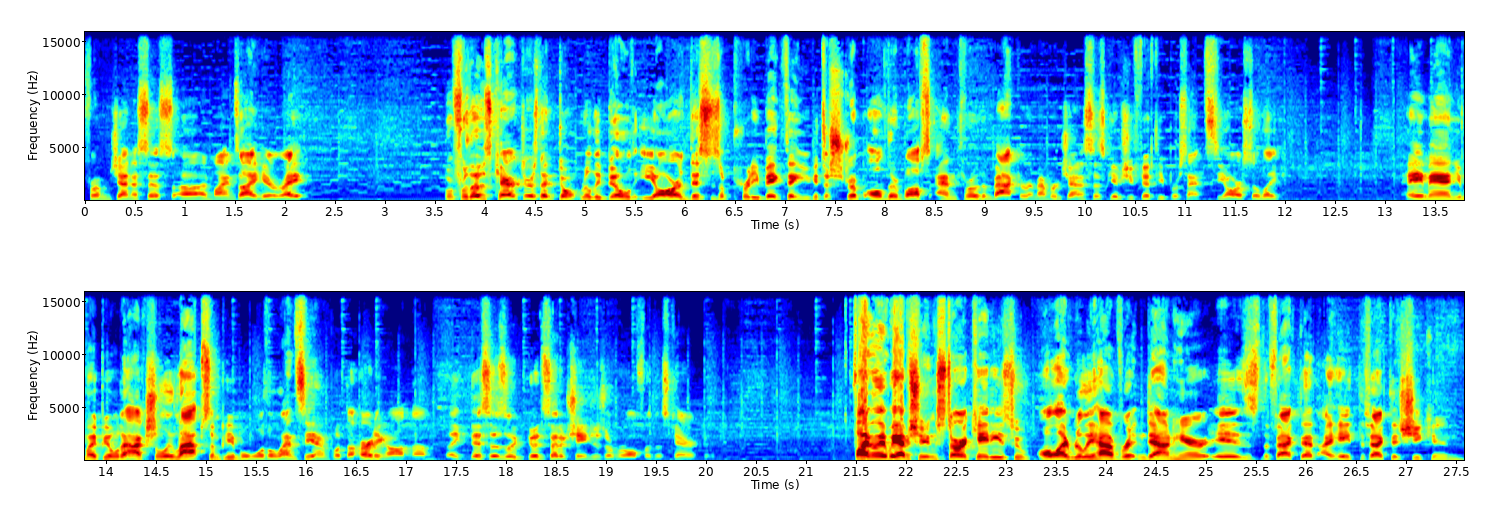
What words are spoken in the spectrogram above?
from Genesis uh, and Mind's Eye here, right? But for those characters that don't really build ER, this is a pretty big thing. You get to strip all their buffs and throw them back. And remember, Genesis gives you 50% CR, so like hey man, you might be able to actually lap some people with Alencia and put the hurting on them. Like, this is a good set of changes overall for this character. Finally, we have Shooting Star Achates, who all I really have written down here is the fact that I hate the fact that she can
